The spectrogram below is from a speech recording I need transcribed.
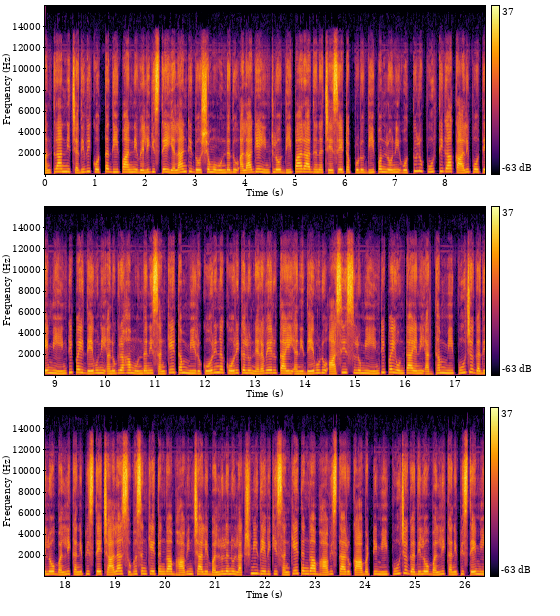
మంత్రాన్ని చదివి కొత్త దీపాన్ని వెలిగిస్తే ఎలాంటి దోషము ఉండదు. అలాగే ఇంట్లో దీపారాధన చేసేటప్పుడు దీపంలోని ఒత్తులు పూర్తిగా కాలిపోతే మీ ఇంటిపై దేవుని అనుగ్రహం ఉందని సంకేతం. మీరు కోరిన కోరికలు నెరవేరుతాయి అని దేవుడు ఆశీస్సులు మీ ఇంటిపై ఉంటాయని అర్థం. మీ పూజ గదిలో బల్లి కనిపిస్తే చాలా శుభసంకేతంగా భావించాలి. బల్లులను లక్ష్మీదేవికి సంకేతంగా భావిస్తారు కాబట్టి మీ పూజ గదిలో బల్లి కనిపిస్తే మీ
